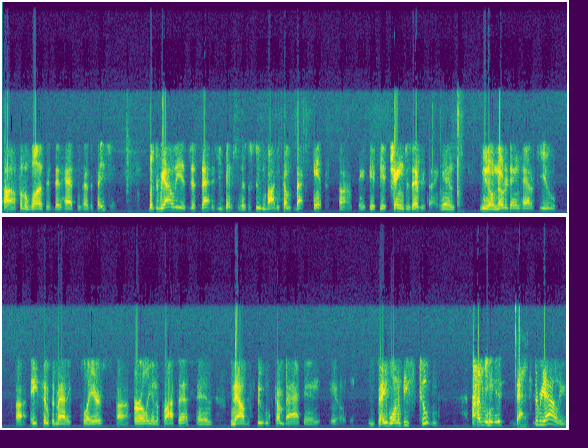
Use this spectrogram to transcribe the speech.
uh, for the ones that, that had some hesitation. But the reality is just that, as you mentioned, as the student body comes back to campus, um, it, it, it changes everything. And you know, Notre Dame had a few uh, asymptomatic players uh, early in the process, and now the students come back, and you know, they want to be students. I mean, it's that's the reality.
